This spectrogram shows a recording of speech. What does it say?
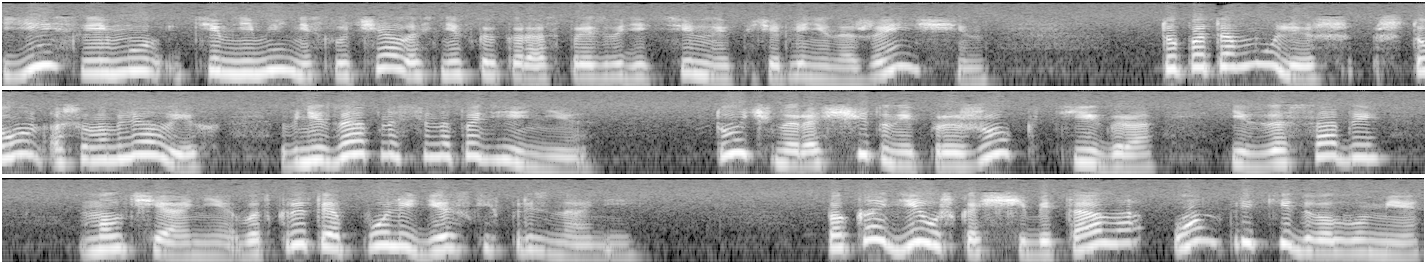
Если ему тем не менее случалось несколько раз производить сильное впечатление на женщин, то потому лишь, что он ошеломлял их внезапностью нападения точно рассчитанный прыжок тигра из засады молчания в открытое поле дерзких признаний. Пока девушка щебетала, он прикидывал в уме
